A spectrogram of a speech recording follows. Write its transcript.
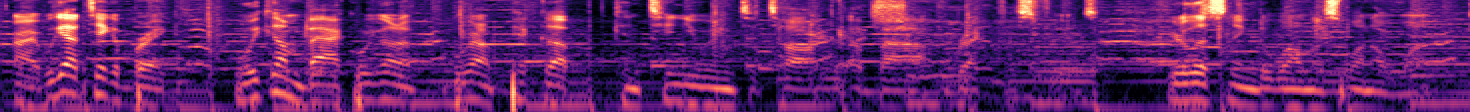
All right, we got to take a break. When we come back, we're gonna we're gonna pick up continuing to talk about breakfast foods. You're listening to Wellness 101.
